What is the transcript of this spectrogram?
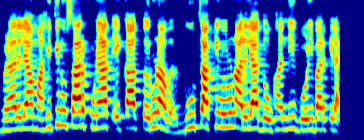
मिळालेल्या माहितीनुसार पुण्यात एका तरुणावर दुचाकीवरून आलेल्या दोघांनी गोळीबार केलाय.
